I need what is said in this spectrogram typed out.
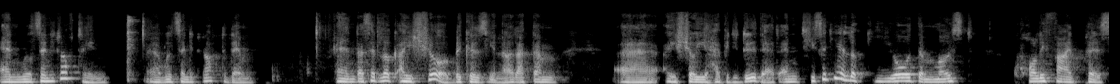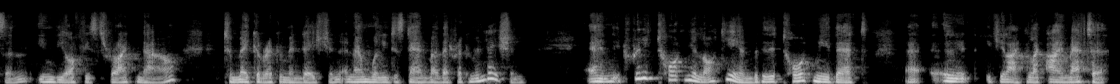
and we'll send it off to him. Uh, we'll send it off to them. And I said, look, are you sure? Because, you know, like, um, uh, are you sure you're happy to do that? And he said, yeah, look, you're the most qualified person in the office right now to make a recommendation and I'm willing to stand by that recommendation. And it really taught me a lot, Ian, because it taught me that, uh, if you like, like I matter.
